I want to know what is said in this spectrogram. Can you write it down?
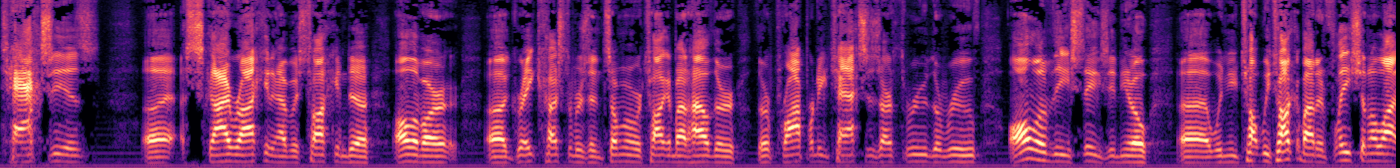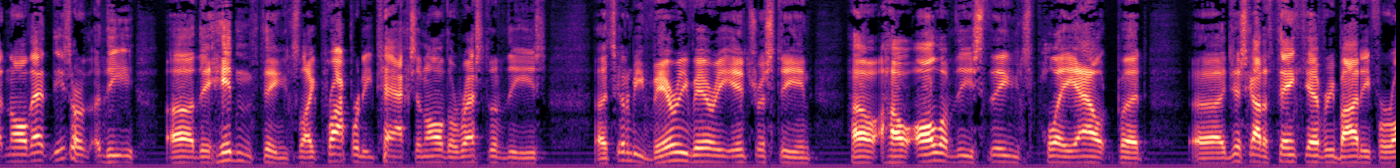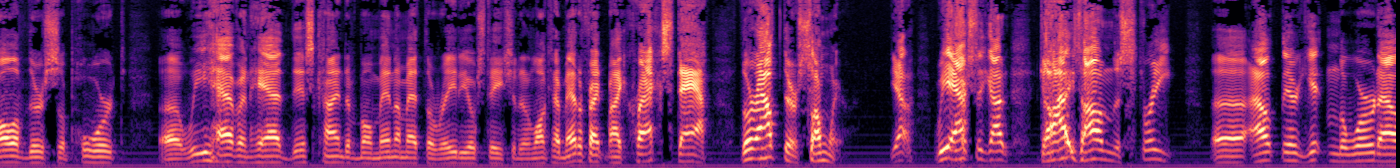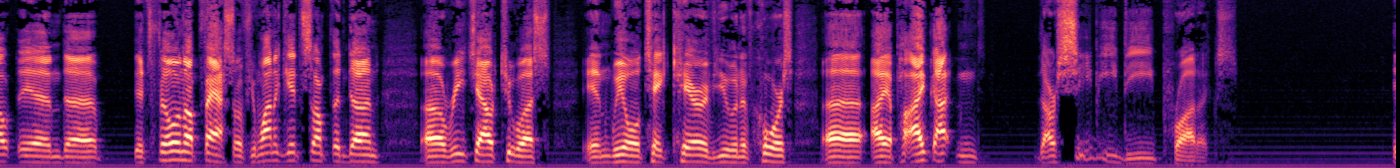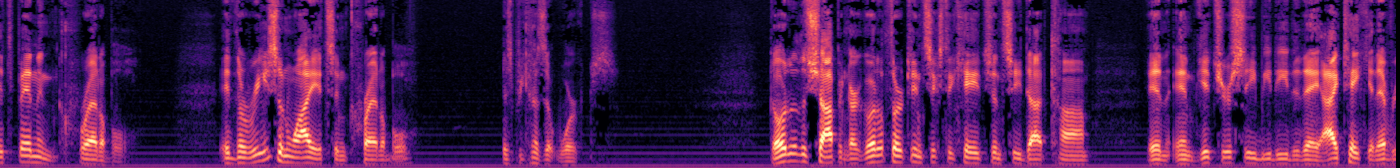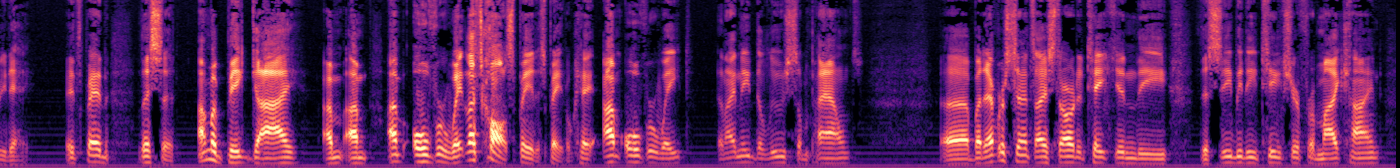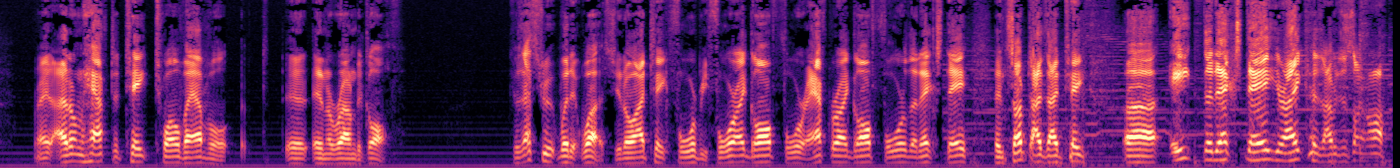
taxes uh, skyrocketing. I was talking to all of our uh, great customers, and some of them were talking about how their their property taxes are through the roof. All of these things, and you know, uh, when you talk, we talk about inflation a lot and all that. These are the uh, the hidden things like property tax and all the rest of these. Uh, it's going to be very, very interesting how how all of these things play out. But I just got to thank everybody for all of their support. Uh, we haven't had this kind of momentum at the radio station in a long time. Matter of fact, my crack staff, they're out there somewhere. Yeah, we actually got guys on the street uh, out there getting the word out, and uh, it's filling up fast. So if you want to get something done, uh, reach out to us, and we will take care of you. And of course, uh, I, I've gotten our CBD products. It's been incredible and the reason why it's incredible is because it works. Go to the shopping cart, go to 1360khnc.com and, and get your CBD today. I take it every day. It's been, listen, I'm a big guy. I'm, I'm, I'm overweight. Let's call a spade a spade, okay? I'm overweight and I need to lose some pounds. Uh, but ever since I started taking the, the CBD tincture from my kind, right, I don't have to take 12 Advil uh, in a round of golf because that's what it was. You know, I'd take four before I golf, four after I golf, four the next day, and sometimes I'd take uh, eight the next day. Right? Because I was just like, oh,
